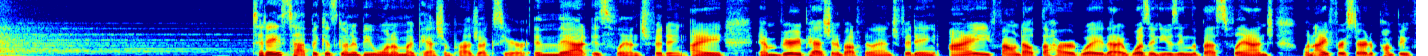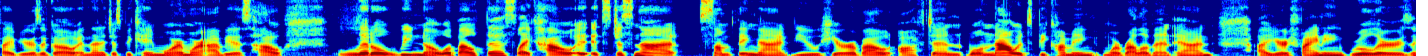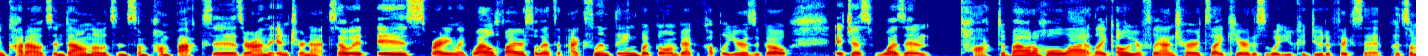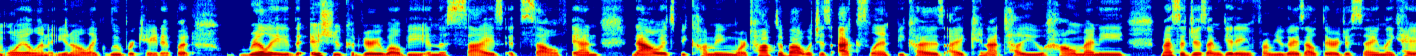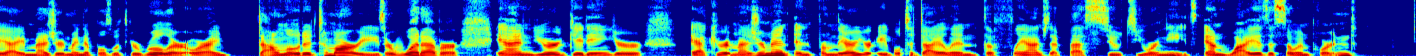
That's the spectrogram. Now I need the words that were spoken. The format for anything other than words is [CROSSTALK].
Today's topic is going to be one of my passion projects here, and that is flange fitting. I am very passionate about flange fitting. I found out the hard way that I wasn't using the best flange when I first started pumping five years ago, and then it just became more and more obvious how little we know about this, like how it's just not something that you hear about often. Well, now it's becoming more relevant, and uh, you're finding rulers and cutouts and downloads and some pump boxes or on the internet. So it is spreading like wildfire. So that's an excellent thing. But going back a couple years ago, it just wasn't talked about a whole lot like oh your flange hurts like here this is what you could do to fix it put some oil in it you know like lubricate it but really the issue could very well be in the size itself and now it's becoming more talked about which is excellent because i cannot tell you how many messages i'm getting from you guys out there just saying like hey i measured my nipples with your ruler or i downloaded Tamari's or whatever, and you're getting your accurate measurement. And from there, you're able to dial in the flange that best suits your needs. And why is this so important?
